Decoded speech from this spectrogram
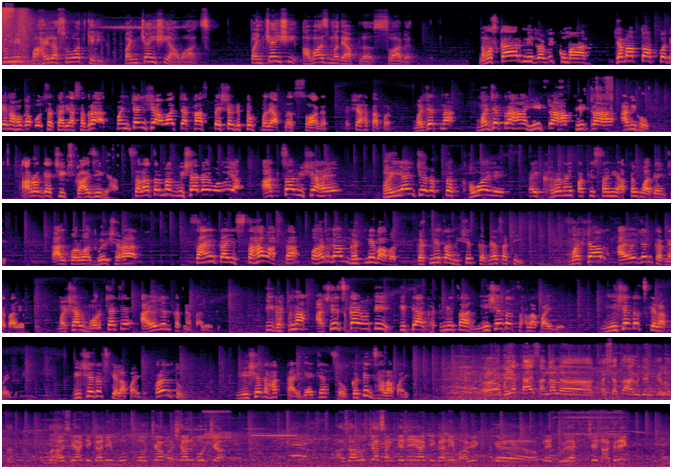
तुम्ही पाहायला सुरुवात केली. पंच्याऐंशी आवाज. पंच्याऐंशी आवाजमध्ये आपलं स्वागत. नमस्कार मी रवी कुमार. जब आप तो आपको देना होगा बोल सरकार या सदरात. पंच्याऐंशी आवाजच्या खास स्पेशल रिपोर्टमध्ये आपलं स्वागत. कशा आहात आपण? मजेत ना? मजेत राहा हिट राहा फिट राहा आणि हो आरोग्याची काळजी घ्या. चला तर मग विषयाकडे वळूया. आजचा विषय आहे भैयांचे रक्त खवळले. काही खरं नाही पाकिस्तानी आतंकवाद्यांचे. काल परवा धुळे शहरात सायंकाळी सहा वाजता पहलगाम घटनेबाबत घटनेचा निषेध करण्यासाठी मशाल आयोजन करण्यात आले होते. मशाल मोर्चाचे आयोजन करण्यात आले होते. ती घटना अशीच काय होती की त्या घटनेचा निषेधच झाला पाहिजे? निषेधच केला पाहिजे. निषेधच केला पाहिजे. परंतु निषेध हा कायद्याच्या चौकटीत झाला पाहिजे. भैया काय सांगाल कशाचं आयोजन केलं होतं. आज या ठिकाणी मूक मोर्चा मशाल मोर्चा हजारोच्या संख्येने या ठिकाणी भाविक आपले धुळ्याचे नागरिक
